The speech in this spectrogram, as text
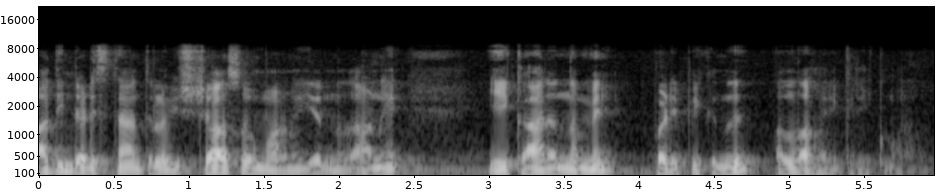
അതിന്റെ അടിസ്ഥാനത്തിലുള്ള വിശ്വാസവുമാണ് എന്നതാണ് ഈ കാലം നമ്മെ പഠിപ്പിക്കുന്നത്. അള്ളാഹു അനുഗ്രഹിക്കുമാറാണ്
